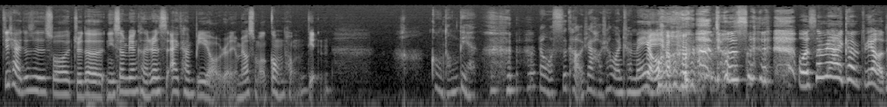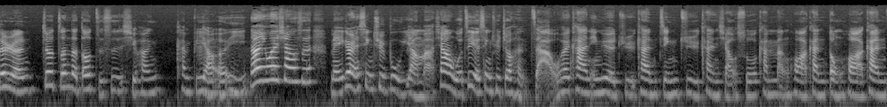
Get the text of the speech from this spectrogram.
接下来就是说，觉得你身边可能认识爱看 BL 人有没有什么共同点？共同点 让我思考一下，好像完全没有。就是我身边爱看 BL 的人，就真的都只是喜欢。看 BL 而已，那因为像是每一个人兴趣不一样嘛，像我自己的兴趣就很杂，我会看音乐剧、看京剧、看小说、看漫画、看动画、看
